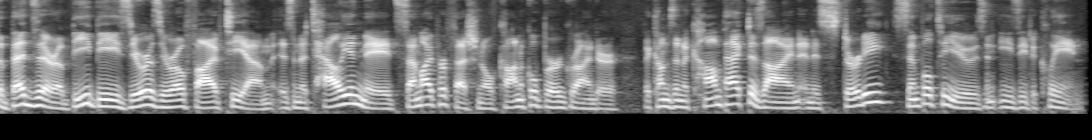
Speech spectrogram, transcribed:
The Bezzera BB005TM is an Italian-made, semi-professional conical burr grinder that comes in a compact design and is sturdy, simple to use, and easy to clean.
